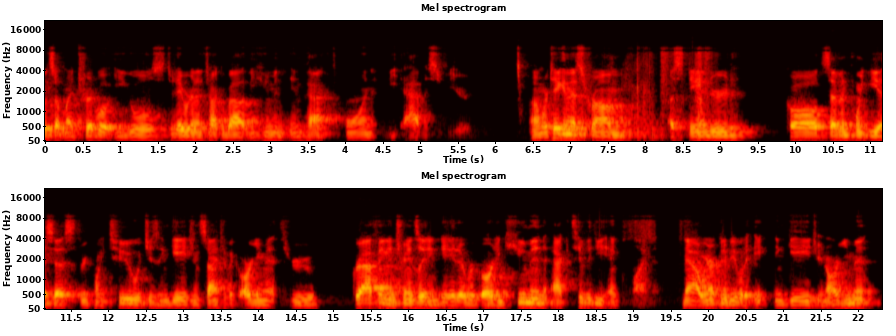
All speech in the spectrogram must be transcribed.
What's up, my Treadwell Eagles? Today we're going to talk about the human impact on the atmosphere. Um, we're taking this from a standard called 7.ESS 3.2, which is engage in scientific argument through graphing and translating data regarding human activity and climate. Now, we aren't going to be able to engage in argument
